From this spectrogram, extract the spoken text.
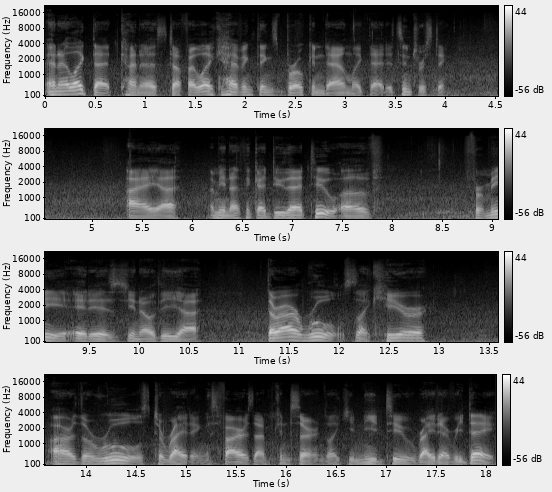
And i like that kind of stuff. I like having things broken down like that. It's interesting. I uh, i mean i think i do that too of for me, it is, you know, the uh, there are rules. Like here are the rules to writing, as far as I'm concerned. Like you need to write every day,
